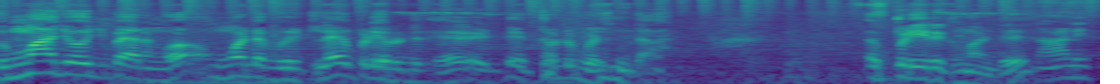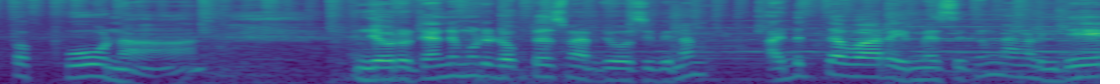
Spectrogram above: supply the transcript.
சும்மா ஜோதிச்சு பாருங்க. உங்களோட வீட்டில் இப்படி ஒரு தொட்டு விழுந்தா. எப்படி இருக்குமாண்டு? நான் இப்போ போனால் இந்த ஒரு ரெண்டு மூணு டாக்டர்ஸ் மாதிரி ஜோசிப்பினா அடுத்த வார எம்எஸ்ஸுக்கும் நாங்கள் இதே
